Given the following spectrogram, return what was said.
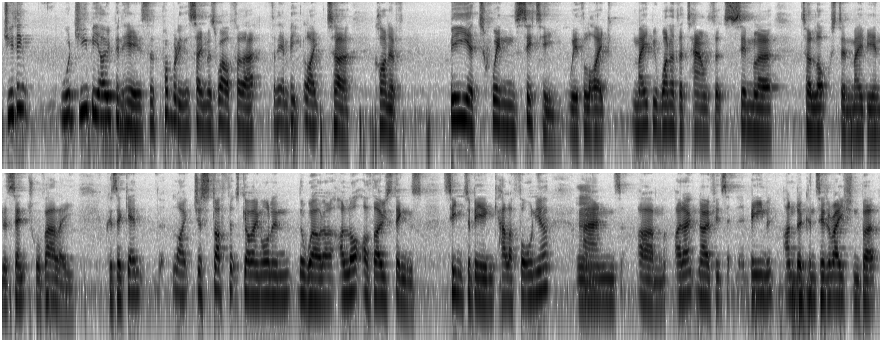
Do you think would you be open here? It's probably the same as well for that for the MP, like to kind of be a twin city with like maybe one of the towns that's similar to Loxton, maybe in the Central Valley. Because again, like just stuff that's going on in the world, a- a lot of those things seem to be in California, and um, I don't know if it's been under consideration, but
